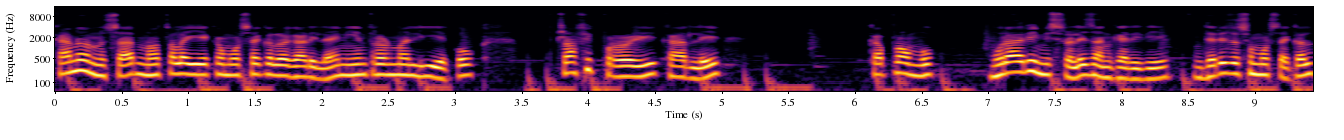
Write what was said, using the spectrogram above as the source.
कानुनअनुसार नचलाइएका मोटरसाइकल र गाडीलाई नियन्त्रणमा लिएको ट्राफिक प्रहरी कार्यालयका प्रमुख मुरारी मिश्रले जानकारी दिए धेरैजसो मोटरसाइकल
